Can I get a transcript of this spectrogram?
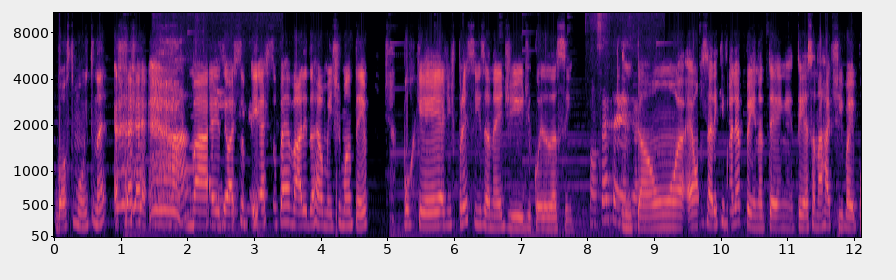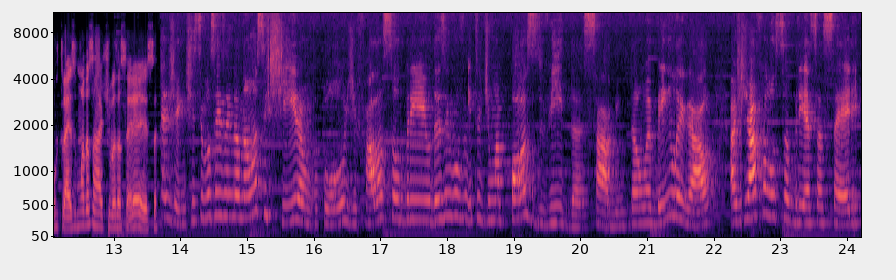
gosto muito, né? Ah, Mas eu acho, eu acho super válido realmente manter, porque a gente precisa, né, de, de coisas assim. Com certeza. Então, é uma série que vale a pena ter, ter essa narrativa aí por trás. Uma das narrativas da série é essa. É, gente, se vocês ainda não assistiram o Upload, fala sobre o desenvolvimento de uma pós-vida, sabe? Então, é bem legal. A gente já falou sobre essa série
